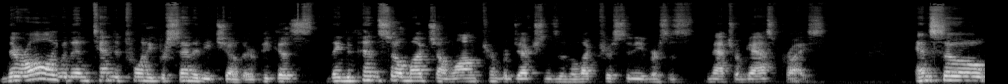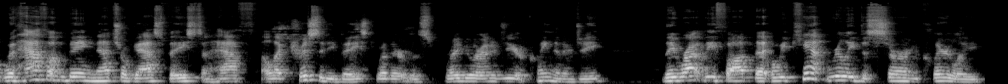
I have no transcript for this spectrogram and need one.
they're all within 10 to 20% of each other because they depend so much on long term projections of electricity versus natural gas price. And so, with half of them being natural gas based and half electricity based, whether it was regular energy or clean energy, they rightly thought that we can't really discern clearly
